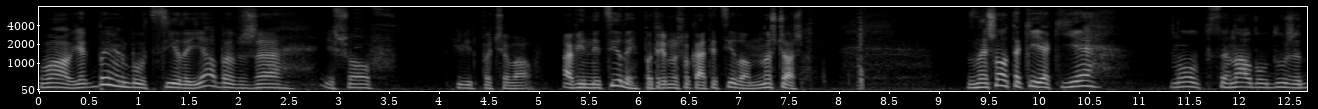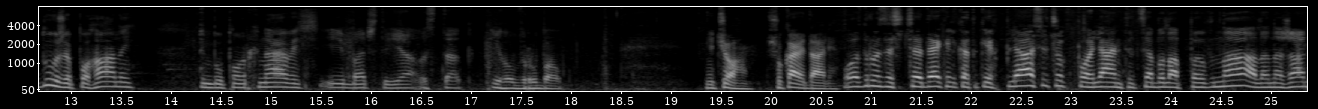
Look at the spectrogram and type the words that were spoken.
Вау, якби він був цілий, я би вже ішов і відпочивав. А він не цілий, потрібно шукати цілого. Ну що ж, знайшов такий, як є. Ну, сигнал був дуже-дуже поганий. Він був поверхневий і бачите, я ось так його врубав. Нічого, шукаю далі. Ось, друзі, ще декілька таких пляшечок. Погляньте, це була пивна, але, на жаль,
